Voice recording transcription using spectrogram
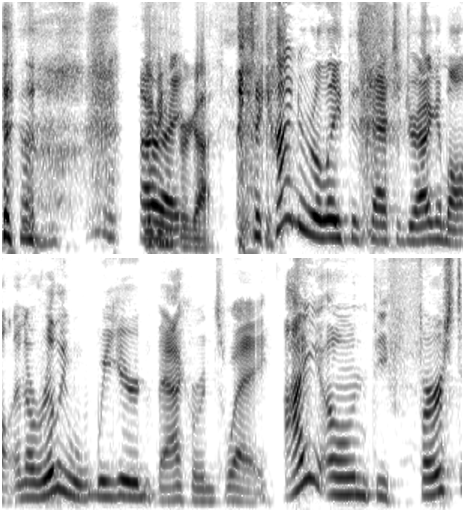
All right. forgot. to kind of relate this back to Dragon Ball in a really weird backwards way, I own the first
